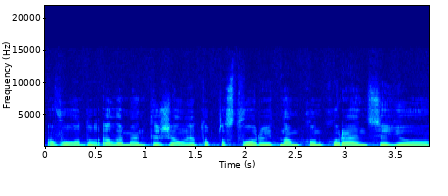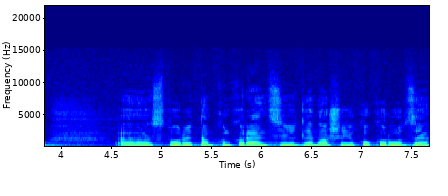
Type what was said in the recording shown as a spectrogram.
воду, елементи жилення, тобто створюють нам конкуренцію, е, створюють нам конкуренцію для нашої кукурудзи.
